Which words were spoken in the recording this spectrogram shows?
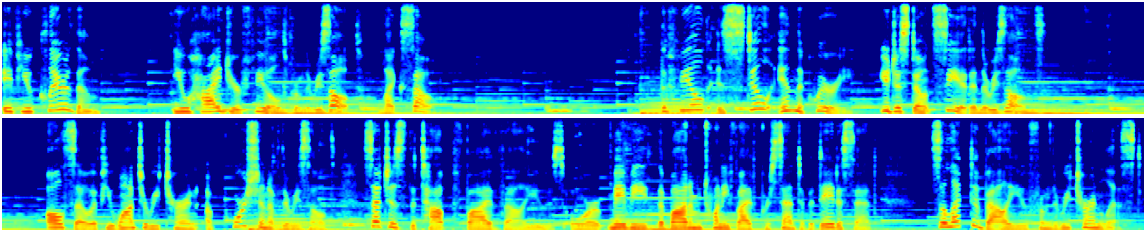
If you clear them, you hide your field from the result, like so. The field is still in the query, you just don't see it in the results. Also, if you want to return a portion of the result, such as the top 5 values or maybe the bottom 25% of a dataset, select a value from the return list.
